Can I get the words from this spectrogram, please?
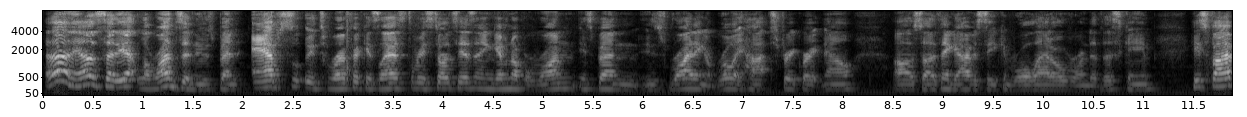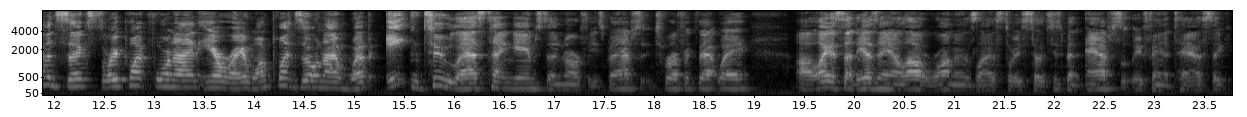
And then on the other side, you got Lorenzen, who's been absolutely terrific. His last three starts, he hasn't even given up a run. He's been he's riding a really hot streak right now. Uh, so I think obviously he can roll that over into this game. He's five and six, 3.49 ERA, 1.09 WHIP, eight and two last 10 games to the North. He's been absolutely terrific that way. Uh, like I said, he hasn't allowed a run in his last three starts. He's been absolutely fantastic.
